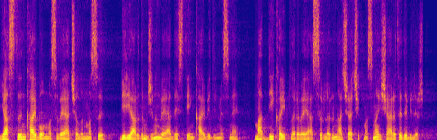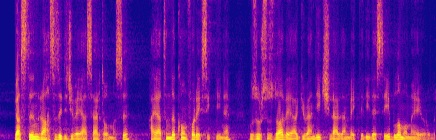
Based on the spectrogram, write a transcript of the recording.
Yastığın kaybolması veya çalınması, bir yardımcının veya desteğin kaybedilmesine, maddi kayıpları veya sırların açığa çıkmasına işaret edebilir. Yastığın rahatsız edici veya sert olması, hayatında konfor eksikliğine, huzursuzluğa veya güvendiği kişilerden beklediği desteği bulamamaya yorulur.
